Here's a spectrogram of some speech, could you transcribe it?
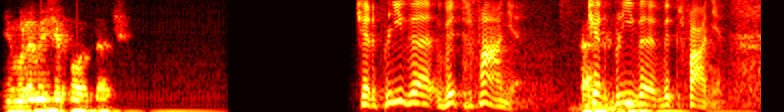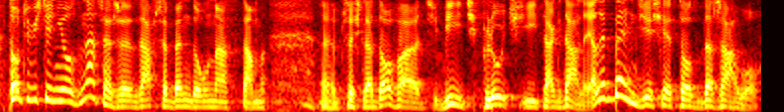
Nie możemy się poddać. Cierpliwe wytrwanie. Tak. Cierpliwe wytrwanie. To oczywiście nie oznacza, że zawsze będą nas tam e, prześladować, bić, pluć i tak dalej, ale będzie się to zdarzało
